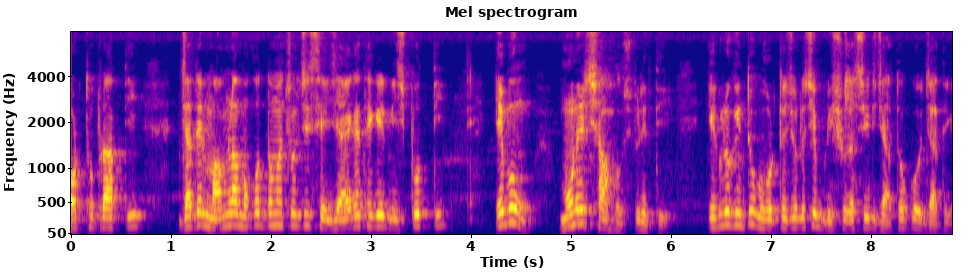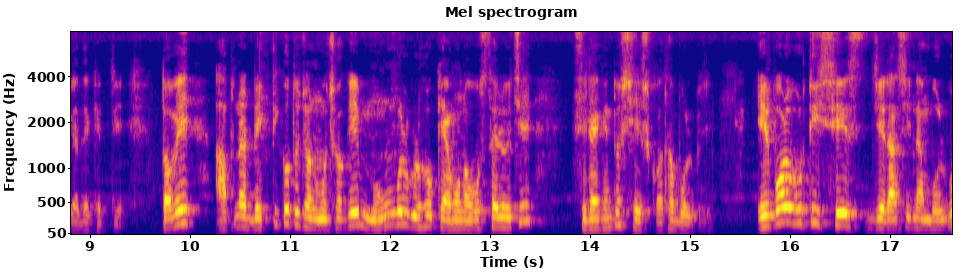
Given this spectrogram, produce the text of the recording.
অর্থপ্রাপ্তি, যাদের মামলা মোকদ্দমা চলছে সেই জায়গা থেকে নিষ্পত্তি এবং মনের সাহস বৃদ্ধি। এগুলো কিন্তু ঘটতে চলেছে বৃষরাশির জাতক ও জাতিকাদের ক্ষেত্রে। তবে আপনার ব্যক্তিগত জন্মছকে মঙ্গল গ্রহ কেমন অবস্থায় রয়েছে, সেটা কিন্তু শেষ কথা বলবে। এর পরবর্তী শেষ যে রাশির নাম বলব,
